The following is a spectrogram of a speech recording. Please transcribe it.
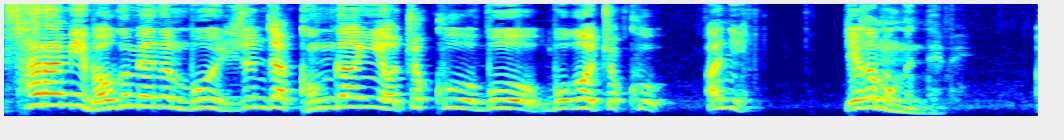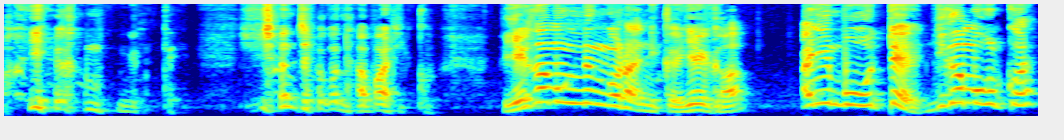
사람이 먹으면은 뭐 유전자 건강이 어쩌고 뭐 뭐가 어쩌고. 아니 얘가 먹는다며 얘가 먹는데 유전자고 나발 있고. 얘가 먹는 거라니까 얘가. 아니 뭐 어때? 네가 먹을 거야?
